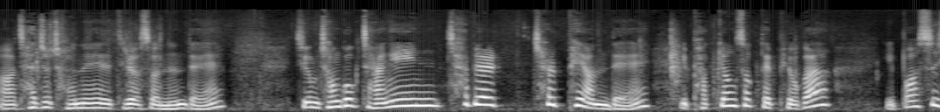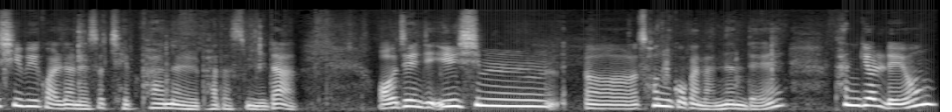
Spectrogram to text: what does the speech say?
어, 자주 전해드렸었는데 지금 전국 장애인 차별 철폐연대 이 박경석 대표가 이 버스 시위 관련해서 재판을 받았습니다. 어제 이제 1심 어 선고가 났는데 판결 내용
